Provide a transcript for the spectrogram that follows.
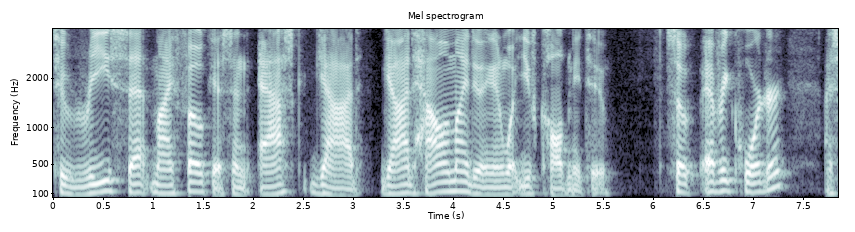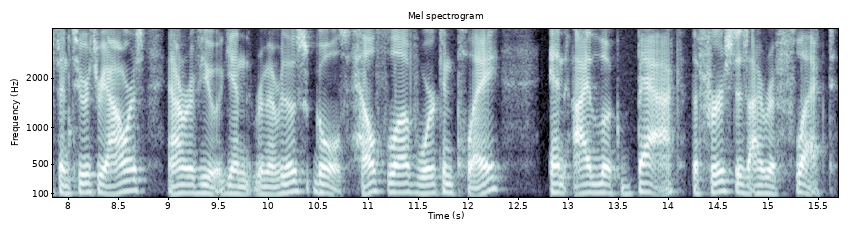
to reset my focus and ask God, God, how am I doing and what you've called me to? So every quarter, I spend two or three hours and I review again. Remember those goals health, love, work, and play. And I look back. The first is I reflect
